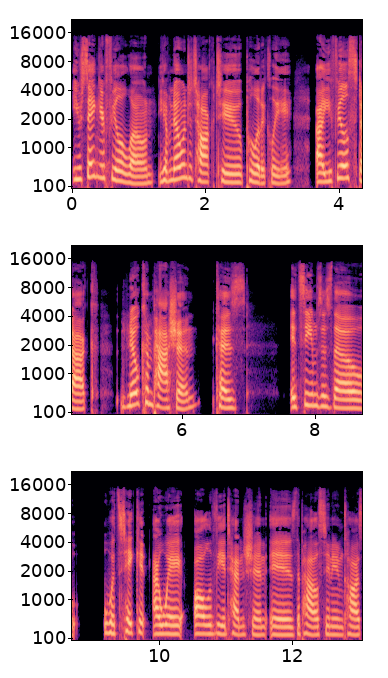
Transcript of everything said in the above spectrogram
you're saying you feel alone. You have no one to talk to politically. Uh, you feel stuck. No compassion because it seems as though what's taken away all of the attention is the Palestinian cause,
